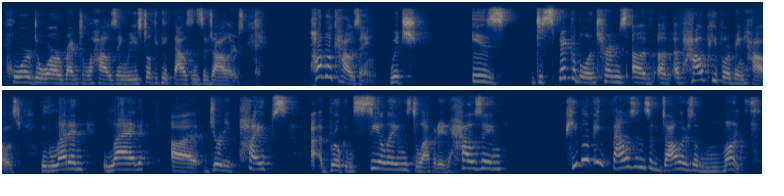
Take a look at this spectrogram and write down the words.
poor door rental housing where you still have to pay thousands of dollars. Public housing, which is despicable in terms of, of, of, how people are being housed with lead, in, lead uh, dirty pipes, uh, broken ceilings, dilapidated housing. People are paying thousands of dollars a month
